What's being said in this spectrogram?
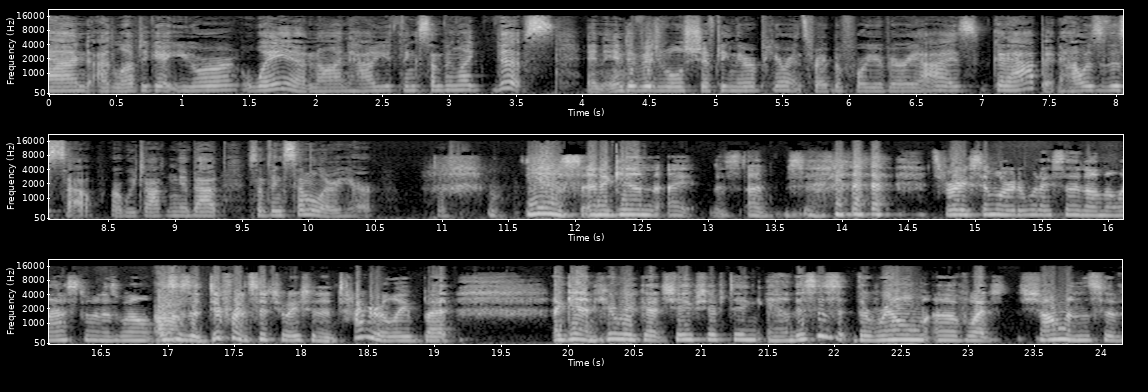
And I'd love to get your weigh in on how you think something like this, an individual shifting their appearance right before your very eyes, could happen. How is this so? Are we talking about something similar here? Yes, and again, I, it's, uh, it's very similar to what I said on the last one as well. This uh, is a different situation entirely, but again, here we've got shapeshifting, and this is the realm of what shamans have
